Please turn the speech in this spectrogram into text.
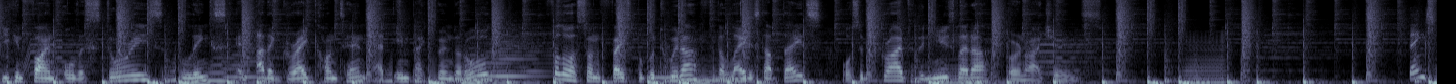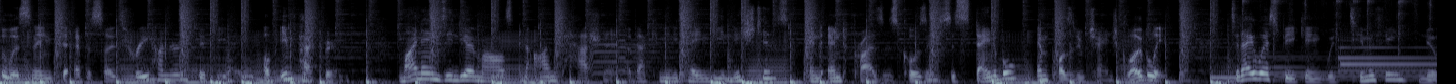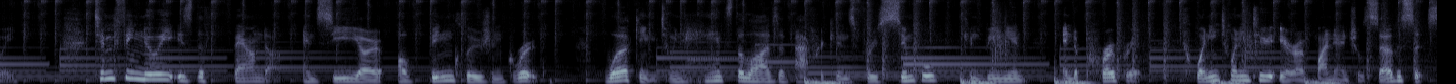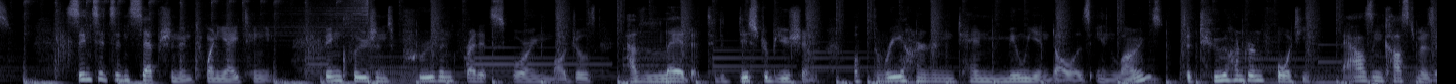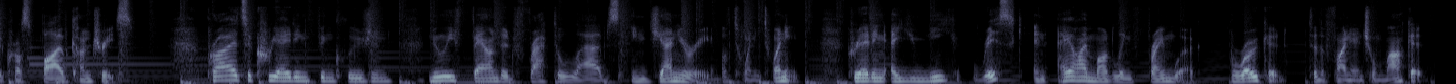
You can find all the stories, links, and other great content at impactboom.org. Follow us on Facebook or Twitter for the latest updates, or subscribe to the newsletter or on iTunes. Thanks for listening to episode 358 of Impact Boom. My name's Indio Miles, and I'm passionate about communicating the initiatives and enterprises causing sustainable and positive change globally. Today, we're speaking with Timothy Nuy, Timothy Nuy is the founder and CEO of Finclusion Group, working to enhance the lives of Africans through simple, convenient, and appropriate 2022 era financial services. Since its inception in 2018, Finclusion's proven credit scoring modules have led to the distribution of $310 million in loans to 240,000 customers across five countries. Prior to creating Finclusion, Nuy founded Fractal Labs in January of 2020, creating a unique risk and AI modeling framework brokered to the financial market.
